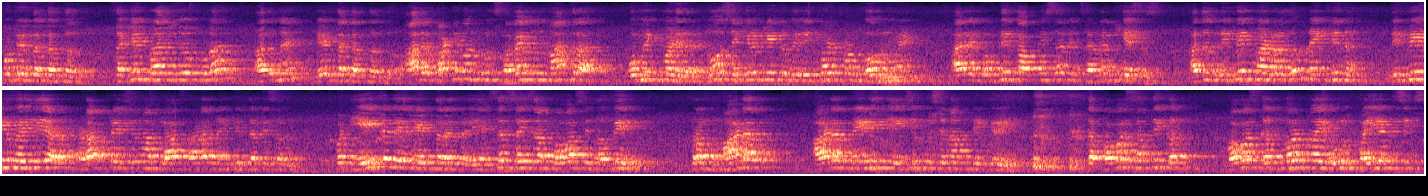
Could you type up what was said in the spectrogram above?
ಕೊಟ್ಟಿರ್ತಕ್ಕಂಥದ್ದು. ಸೆಕೆಂಡ್ ಪ್ರಾವಿಷನ್ ಕೂಡ ಅದನ್ನೇ ಹೇಳ್ತಕ್ಕಂಥದ್ದು. ಆದ್ರೆ ಫಾರ್ಟಿ ಒನ್ ರೂಲ್ ಸೆವೆನ್ ಮಾತ್ರ ಒಮಿಟ್ ಮಾಡಿದ್ದಾರೆ. No security to be required from government or a public officer in certain cases ಅದನ್ನು ರಿಪೀಟ್ ಮಾಡಿರೋದು nineteen repeat by the adaptation of laws order nineteen thirty seven but eight ಅಲ್ಲಿ ಏನ್ ಹೇಳ್ತಾರೆ ಅಂದ್ರೆ exercise of powers in appeal from order order made in execution of decree the powers of the powers conferred by rule five and six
